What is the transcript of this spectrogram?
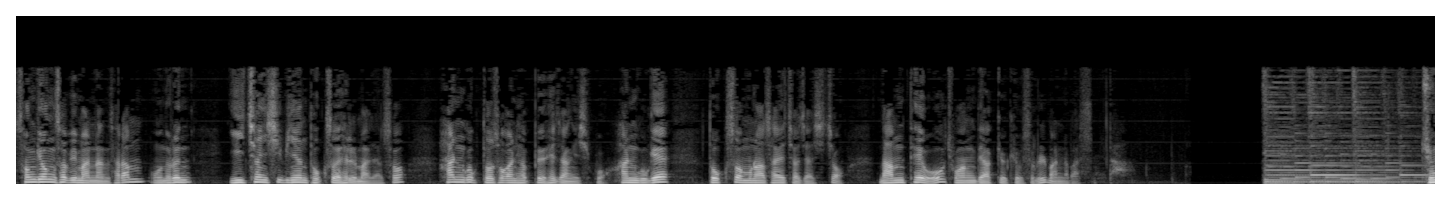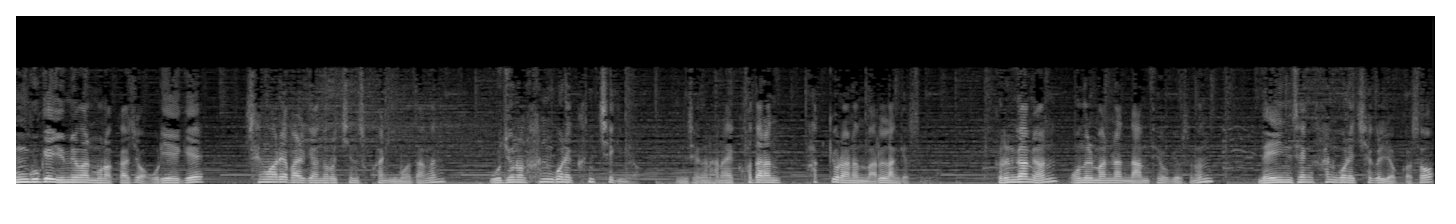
성경섭이 만난 사람 오늘은 2012년 독서해를 맞아서 한국도서관협회 회장이시고 한국의 독서문화사의 저자시죠. 남태호 중앙대학교 교수를 만나봤습니다. 중국의 유명한 문학가죠. 우리에게 생활의 발견으로 친숙한 이모당은 우주는 한 권의 큰 책이며 인생은 하나의 커다란 학교라는 말을 남겼습니다. 그런가 하면 오늘 만난 남태호 교수는 내 인생 한 권의 책을 엮어서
